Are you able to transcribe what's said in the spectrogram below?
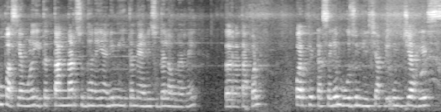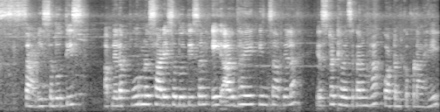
खूप असल्यामुळे इथं ताणणार सुद्धा नाही आणि मी इथं मॅनीसुद्धा लावणार नाही. तर आता आपण परफेक्ट असं हे मोजून घ्यायची आपली उंची आहे साडे सदोतीस आपल्याला पूर्ण साडे सदोतीस आणि ए अर्धा एक इंच आपल्याला एक्स्ट्रा ठेवायचं कारण हा कॉटन कपडा आहे.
